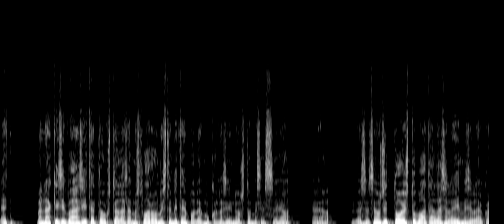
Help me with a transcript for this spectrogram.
et mä näkisin vähän siitä, että onko tällä sellaista varoimista miten paljon mukana siinä nostamisessa ja, ja, ja yleensä se on sitten toistuvaa tällaiselle ihmiselle, joka,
